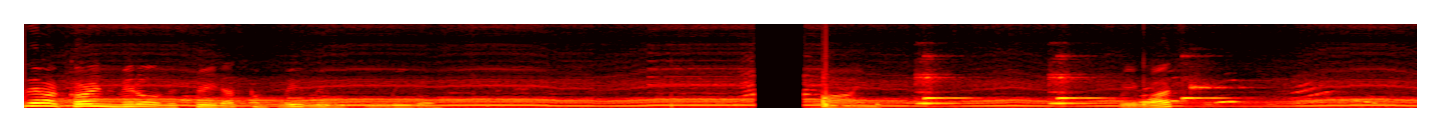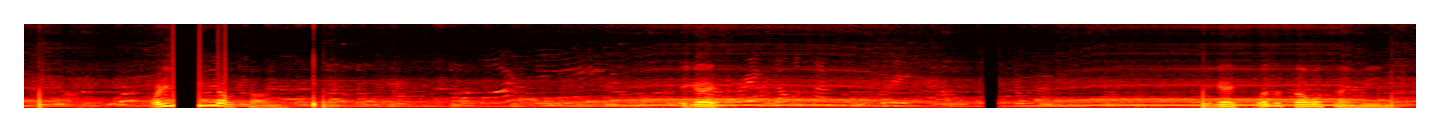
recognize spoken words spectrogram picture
is there a car in the middle of the street? That's completely illegal. Fine. Wait, what? What do you mean the time? Hey guys, double hey guys, what does double time mean?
